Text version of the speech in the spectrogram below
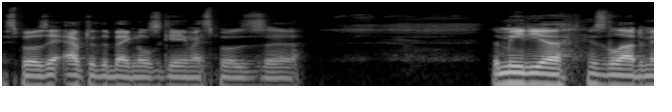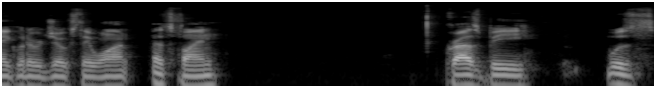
I suppose after the Bengals game, I suppose uh, the media is allowed to make whatever jokes they want. That's fine. Crosby was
